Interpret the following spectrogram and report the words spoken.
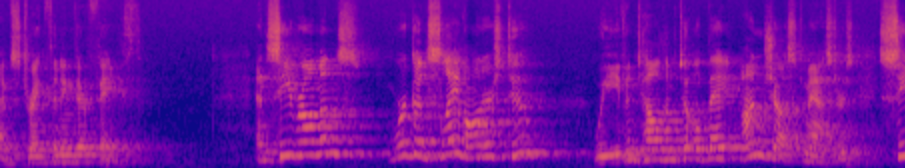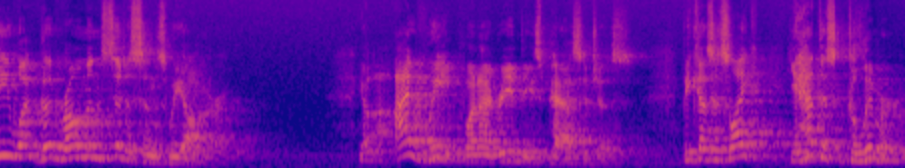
I'm strengthening their faith. And see, Romans, we're good slave owners too. We even tell them to obey unjust masters. See what good Roman citizens we are. You know, I weep when I read these passages because it's like you had this glimmer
